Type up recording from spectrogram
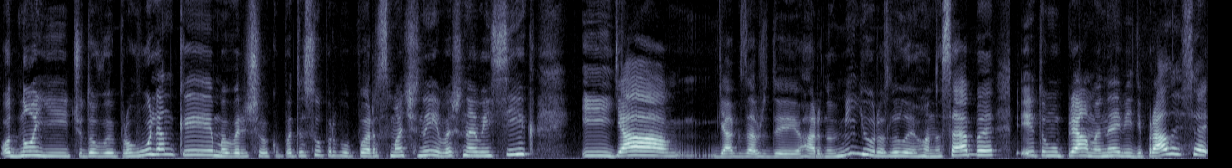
одної чудової прогулянки ми вирішили купити супер-пупер смачний вишневий сік. І я, як завжди, гарно вмію, розлила його на себе. І тому прямо не відібралися.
